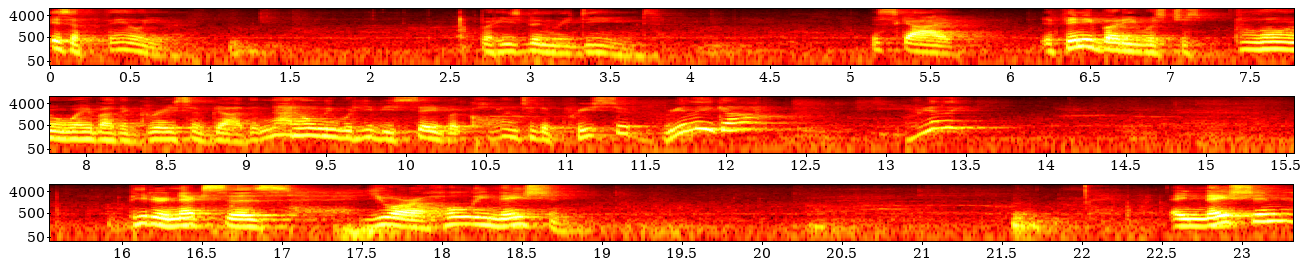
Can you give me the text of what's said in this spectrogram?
is a failure. But he's been redeemed. This guy if anybody was just blown away by the grace of God, that not only would he be saved, but called into the priesthood? Really, God? Really? Peter next says, You are a holy nation. A nation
